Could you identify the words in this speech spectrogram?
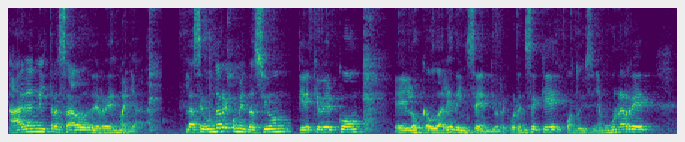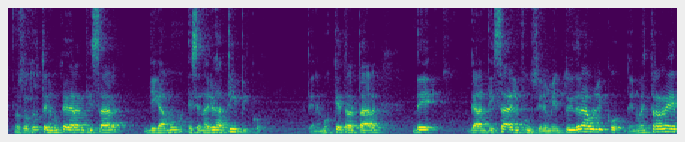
hagan el trazado de redes malladas. La segunda recomendación tiene que ver con eh, los caudales de incendio. Recuérdense que cuando diseñamos una red, nosotros tenemos que garantizar, digamos, escenarios atípicos. Tenemos que tratar de garantizar el funcionamiento hidráulico de nuestra red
